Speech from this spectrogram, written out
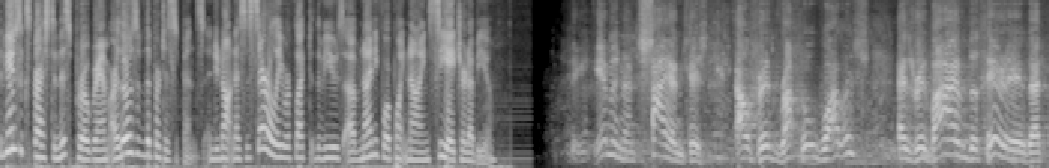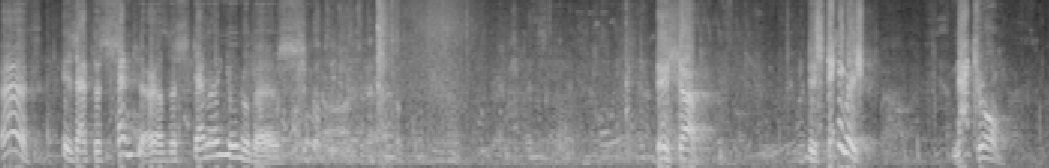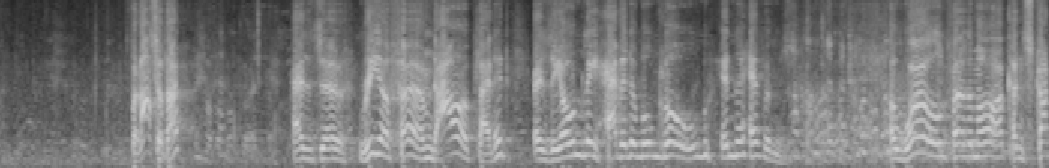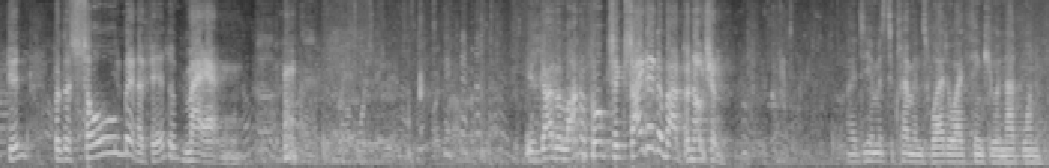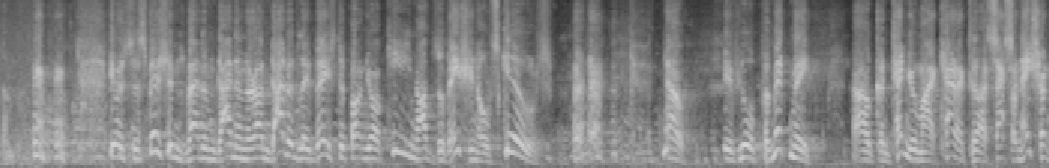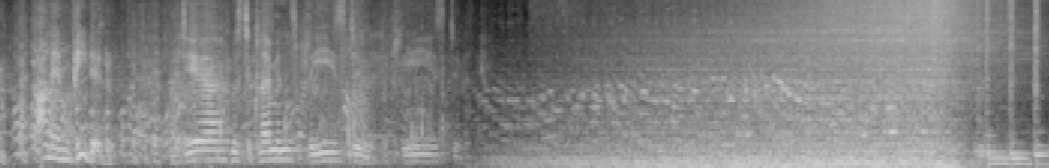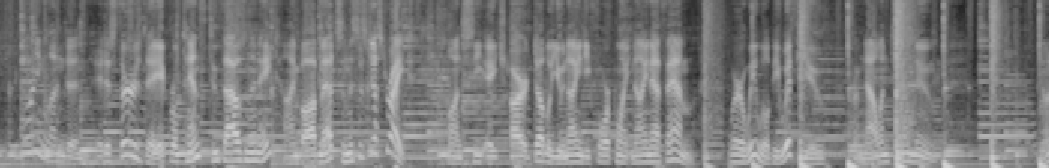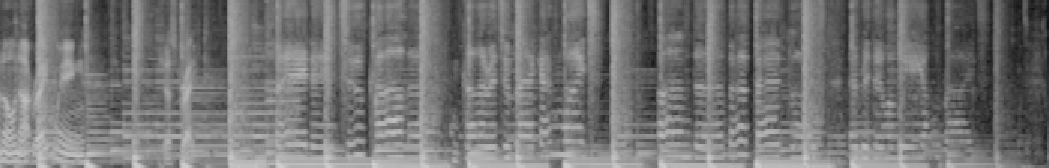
The views expressed in this program are those of the participants and do not necessarily reflect the views of 94.9 CHRW. The eminent scientist Alfred Russel Wallace has revived the theory that Earth is at the center of the stellar universe. This uh, distinguished natural philosopher has uh, reaffirmed our planet as the only habitable globe in the heavens. A world, furthermore, constructed for the sole benefit of man. He's got a lot of folks excited about the notion. My dear Mr. Clemens, why do I think you are not one of them? your suspicions, Madam Guinan, are undoubtedly based upon your keen observational skills. now, if you'll permit me, I'll continue my character assassination unimpeded. My dear Mr. Clemens, please do. Please do. London. It is Thursday, April 10th, 2008. I'm Bob Metz, and this is Just Right on CHRW 94.9 FM, where we will be with you from now until noon. No, no, not right wing, just right. Fade into color, and color into black and white. Under the bedclothes, everything will be.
